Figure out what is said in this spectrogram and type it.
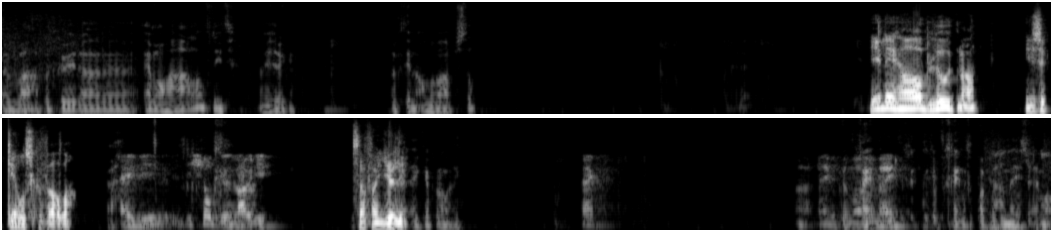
een wapen, kun je daar eh, ammo halen of niet? Nee, zeker. Het in een ander wapen stop. Hier liggen een hoop loot, man. Hier zijn kills gevallen. hey, die, die shotgun, wou je die? Is dat van jullie? Ik heb er alleen. Echt? Nou, dan neem ik hem maar weer mee. ik, ik heb degene gepakt met Ja, de meeste ammo.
